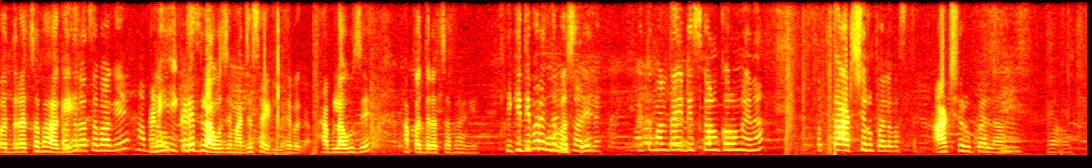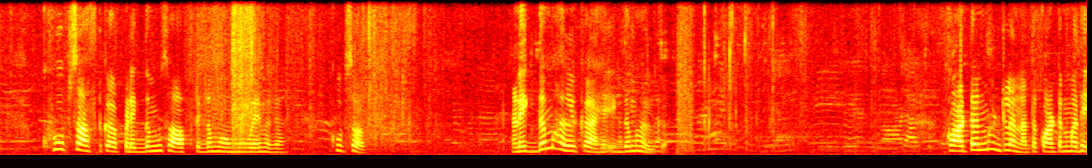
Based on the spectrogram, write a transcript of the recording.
पदराचा भाग आहे. पदराचा भाग आहे हा आणि इकडे ब्लाऊज आहे माझ्या साईडला हे बघा हा ब्लाऊज आहे हा पदराचा भाग आहे. ही कितीपर्यंत बसते? साडीला. ही तुम्हाला ताई डिस्काउंट करून आहे ना फक्त आठशे रुपयाला बसते. आठशे रुपयाला. खूप सॉफ्ट कपडे एकदम सॉफ्ट एकदम मऊ आहे बघा. खूप सॉफ्ट आणि एकदम हलकं आहे एकदम हलकं. कॉटन म्हटलं ना तर कॉटनमध्ये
